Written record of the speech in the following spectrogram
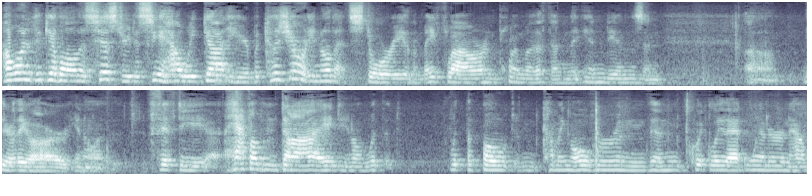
I wanted to give all this history to see how we got here because you already know that story of the Mayflower and Plymouth and the Indians and um, there they are, you know, 50, half of them died, you know, with the, with the boat and coming over and then quickly that winter and how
